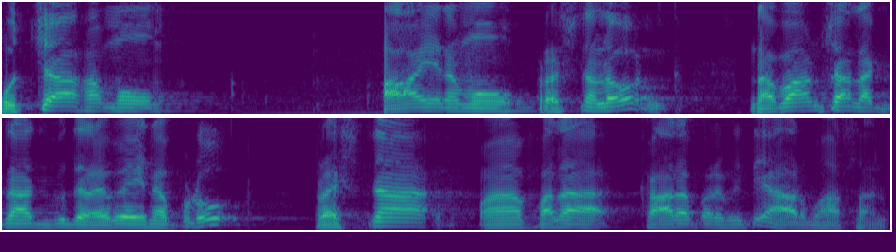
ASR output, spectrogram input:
ఉత్సాహము ఆయనము ప్రశ్నలో నవాంశ లగ్నాధిపతి రవి అయినప్పుడు ప్రశ్న ఫల కాల పరిమితి ఆరు మాసాలు.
